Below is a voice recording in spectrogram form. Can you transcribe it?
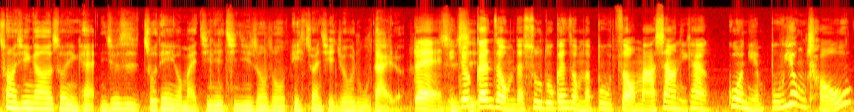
创新高的时候，你看，你就是昨天有买，今天轻轻松松，哎，赚钱就会入袋了。对，你就跟着我们的速度，跟着我们的步骤，马上你看过年不用愁。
